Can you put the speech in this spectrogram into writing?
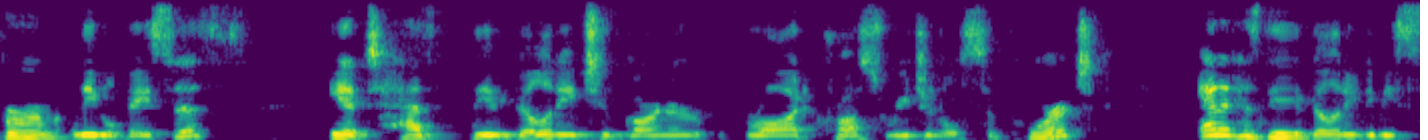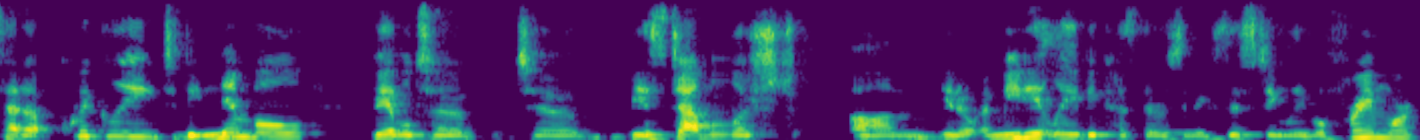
firm legal basis. It has the ability to garner broad cross regional support. And it has the ability to be set up quickly, to be nimble, be able to, to be established um, you know, immediately because there's an existing legal framework.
